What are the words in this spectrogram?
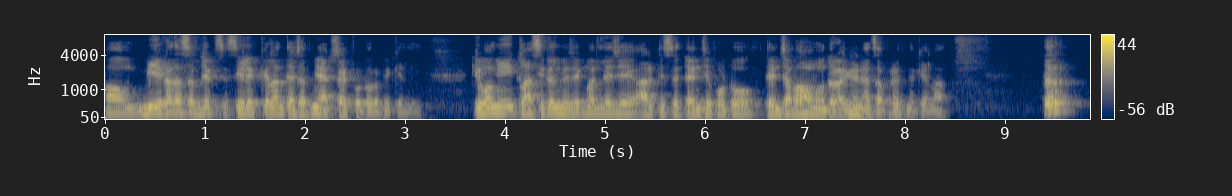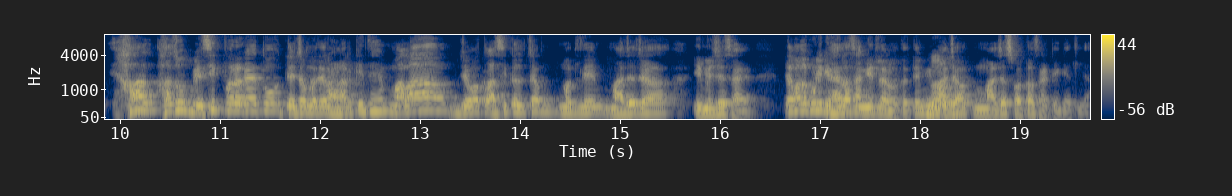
मी एखादा सब्जेक्ट सिलेक्ट केला आणि त्याच्यात मी ऍबस्ट्रॅक्ट फोटोग्राफी केली. किंवा मी क्लासिकल म्युझिक मधले जे आर्टिस्ट आहेत त्यांचे फोटो त्यांच्या भावमुद्रा घेण्याचा प्रयत्न केला. तर हा हा जो बेसिक फरक आहे तो त्याच्यामध्ये राहणार की ते मला जेव्हा क्लासिकलच्या मधले माझ्या ज्या इमेजेस आहेत त्या मला कोणी घ्यायला सांगितलं नव्हतं ते मी. माझ्या माझ्या स्वतःसाठी घेतल्या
